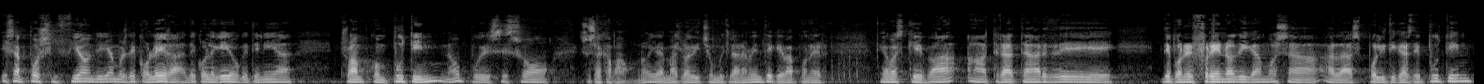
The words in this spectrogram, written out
esa posición, diríamos, de colega, de colegueo que tenía Trump con Putin, ¿no? Pues eso, eso se ha acabado, ¿no? Y además lo ha dicho muy claramente que va a poner, digamos, que va a tratar de, de poner freno, digamos, a, las políticas de Putin.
